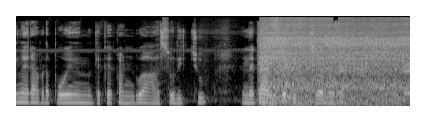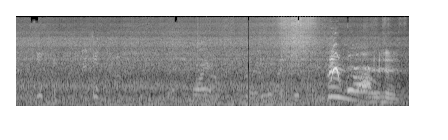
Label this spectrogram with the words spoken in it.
നേരം അവിടെ പോയി നിന്നതൊക്കെ കണ്ടു ആസ്വദിച്ചു. എന്നിട്ടാണ് ഇപ്പോൾ തിരിച്ചു വന്നത്.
